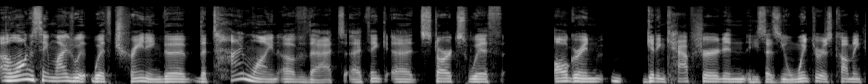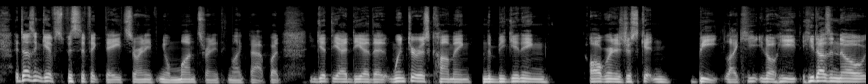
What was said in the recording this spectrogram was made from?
along the same lines with, with training the the timeline of that i think uh, starts with Algren getting captured and he says, you know, winter is coming. It doesn't give specific dates or anything, you know, months or anything like that, but you get the idea that winter is coming. In the beginning, Algren is just getting beat. Like he, you know, he he doesn't know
